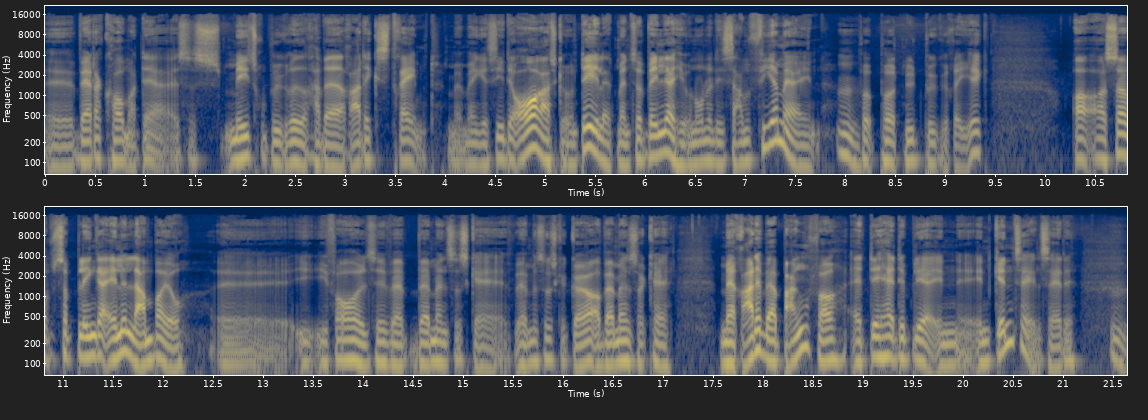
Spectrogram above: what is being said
øh, hvad der kommer der. Altså, metrobyggeriet har været ret ekstremt, men man kan sige, det overrasker jo en del, at man så vælger at hive nogle af de samme firmaer ind mm. på, på et nyt byggeri, ikke? Og, og så, så blinker alle lamper jo øh, i, i forhold til, hvad, hvad, man så skal, hvad man så skal gøre, og hvad man så kan med rette være bange for, at det her det bliver en, en gentagelse af det. Mm.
